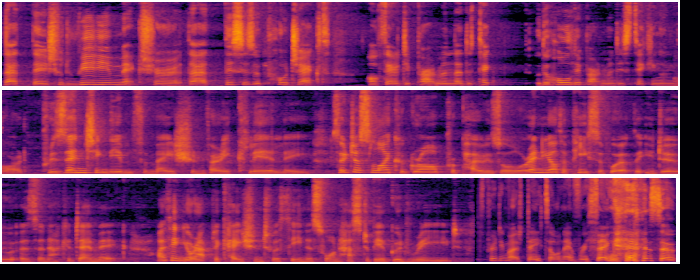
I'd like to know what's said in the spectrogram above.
That they should really make sure that this is a project of their department, that the tech the whole department is taking on board. Presenting the information very clearly. So just like a grant proposal or any other piece of work that you do as an academic, I think your application to Athena Swan has to be a good read. It's pretty much data on everything. so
